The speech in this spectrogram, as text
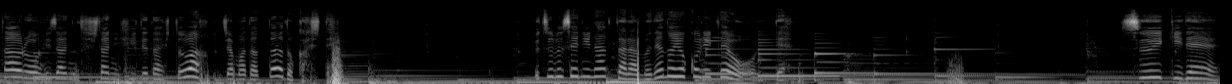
タオルを膝の下に引いてた人は邪魔だったらどかして。うつ伏せになったら胸の横に手を置いて。吸う息で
